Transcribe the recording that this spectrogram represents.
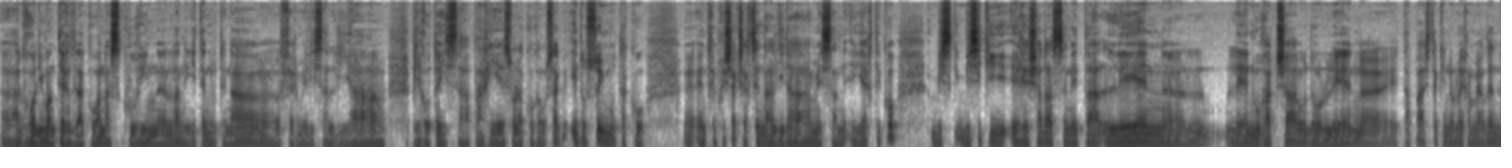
uh, agroalimenter delakoan askurin lan egiten dutena, uh, fermelizaldia, piroteiza, pariez, olako gauzak, edo zoin motako uh, entrepresak sartzen aldira mesan egerteko, biziki erresada zen eta lehen, uh, lehen urratxa, odo lehen uh, etapa, ez dakin nola egan behar den,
